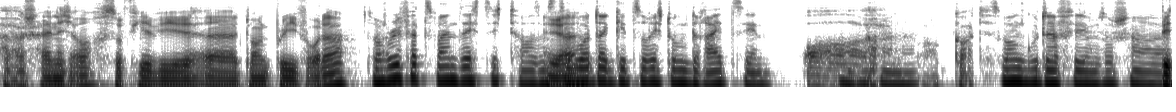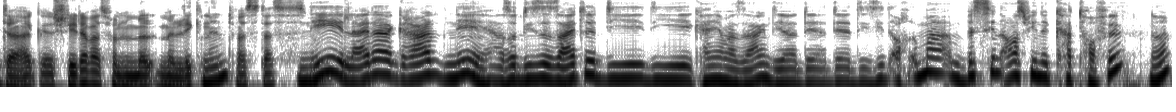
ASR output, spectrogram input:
ah, wahrscheinlich auch so viel wie äh, Don't Brief, oder? Don't Brief hat 62.000. Ja. Stillwater geht so Richtung 13. Oh, oh Gott. So ein guter Film, so schade. Bitte, steht da was von Malignant? Was das? Nee, leider gerade, nee. Also diese Seite, die, die kann ich ja mal sagen, die, der, der, die sieht auch immer ein bisschen aus wie eine Kartoffel. Ne?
